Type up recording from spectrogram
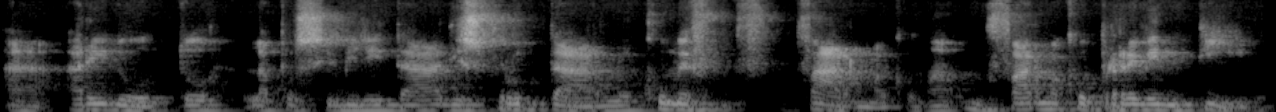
ha ridotto la possibilità di sfruttarlo come farmaco, ma un farmaco preventivo,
